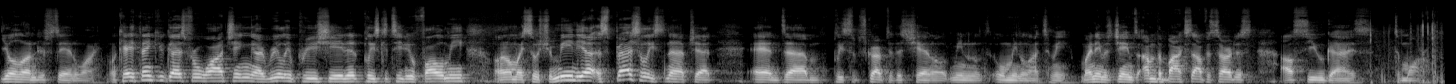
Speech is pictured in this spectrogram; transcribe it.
you'll understand why. Okay, thank you guys for watching. I really appreciate it. Please continue to follow me on all my social media, especially Snapchat. And um, please subscribe to this channel. It, mean, it will mean a lot to me. My name is James. I'm the box office artist. I'll see you guys tomorrow.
